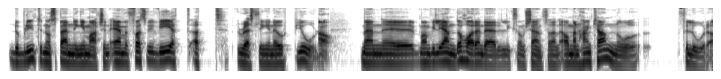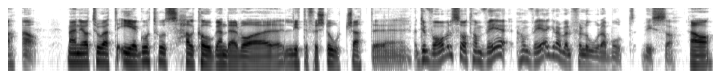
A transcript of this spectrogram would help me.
då blir det inte någon spänning i matchen, även fast vi vet att wrestlingen är uppgjord. Ja. Men eh, man vill ju ändå ha den där liksom känslan, ja men han kan nog förlora. Ja. Men jag tror att egot hos Hulk Hogan där var eh, lite för stort så att, eh, Det var väl så att han, vä han vägrar väl förlora mot vissa. ja,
